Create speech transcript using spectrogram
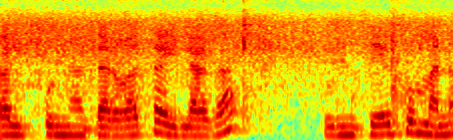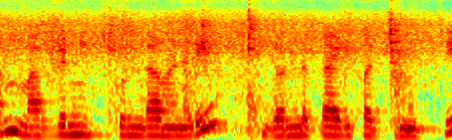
కలుపుకున్న తర్వాత ఇలాగా కొంచెంసేపు మనం మగ్గనిచ్చుకుందామండి. దొండకాయలు పచ్చిమిర్చి.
